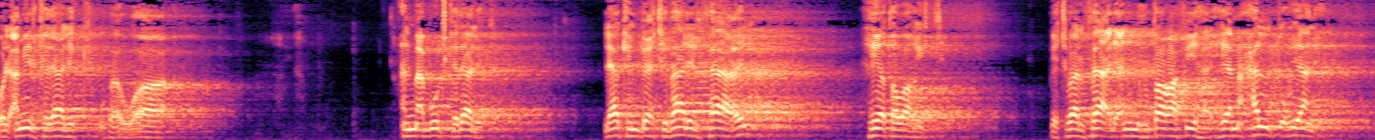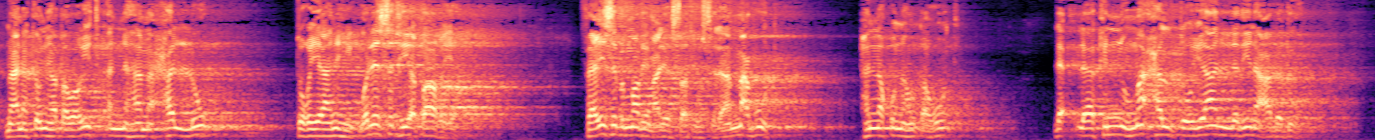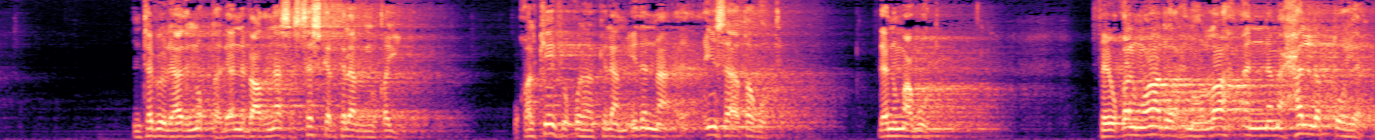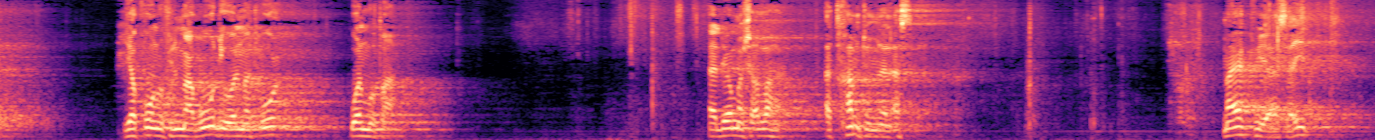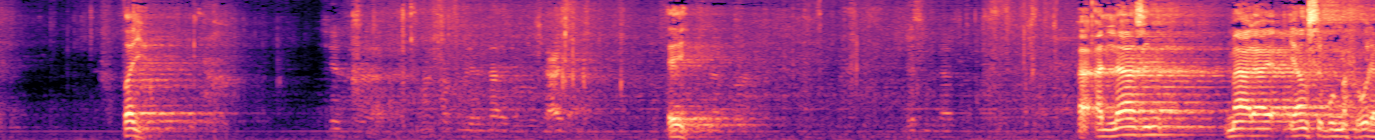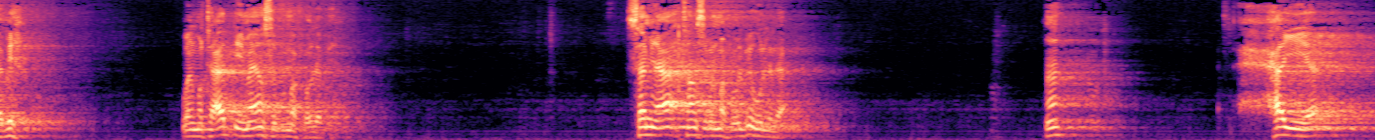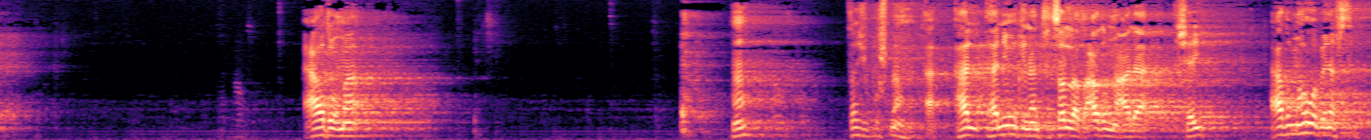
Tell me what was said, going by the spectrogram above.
والأمير كذلك والمعبود كذلك. لكن باعتبار الفاعل هي طواغيت. باعتبار الفاعل يعني أنه طغى فيها هي محل طغيانه. معنى كونها طواغيت أنها محل طغيانه وليست هي طاغية. فعيسى بن مريم عليه الصلاة والسلام معبود. هل نقول إنه طاغوت؟ لا لكنه محل طغيان الذين عبدوه. انتبهوا لهذه النقطة لأن بعض الناس استشكل كلام ابن القيم. وقال كيف يقول هذا الكلام إذن مع عيسى طاغوت لأنه معبود. فيقال مراد رحمه الله أن محل الطغيان يكون في المعبود والمتبوع والمطاع. اليوم ما شاء الله أتخمتم من الأسئلة. ما يكفي يا سعيد؟ طيب. إيه. اللازم ما لا ينصب المفعول به والمتعدي ما ينصب المفعول به. سمع تنصب المفعول به ولا لا؟ ها؟ حي عظم. ها؟ طيب وش معنى؟ هل هل يمكن أن تتسلط عظم على شيء؟ عظم هو بنفسه.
